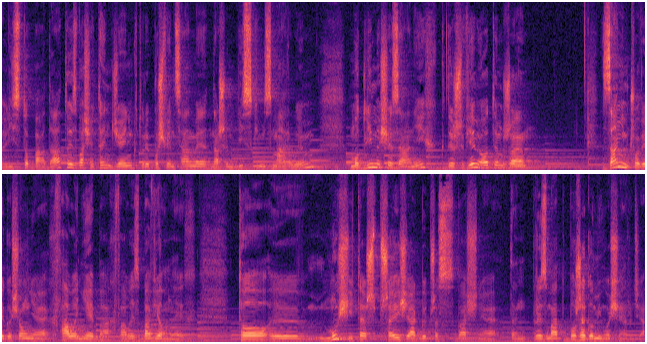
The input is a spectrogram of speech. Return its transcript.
listopada, to jest właśnie ten dzień, który poświęcamy naszym bliskim zmarłym. Modlimy się za nich, gdyż wiemy o tym, że zanim człowiek osiągnie chwałę nieba, chwałę zbawionych, to y, musi też przejść jakby przez właśnie ten pryzmat Bożego miłosierdzia.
